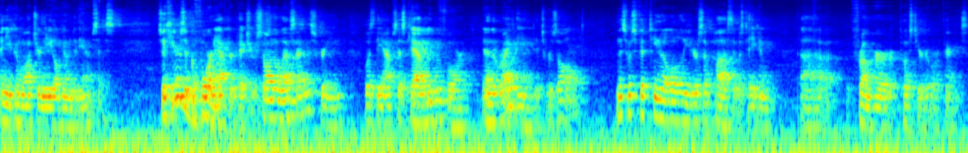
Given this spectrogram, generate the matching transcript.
and you can watch your needle go into the abscess. So here's a before and after picture. So on the left side of the screen, was the abscess cavity before, and on the right hand, it's resolved. And this was 15 milliliters of pus that was taken uh, from her posterior oropharynx.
